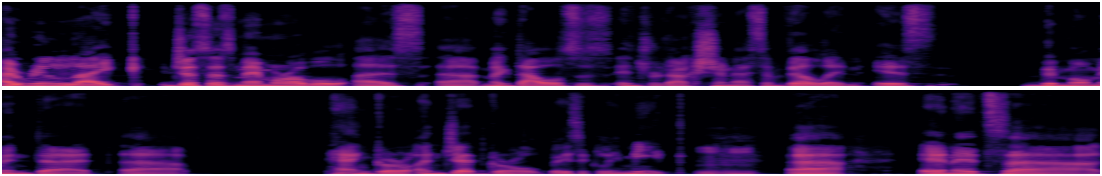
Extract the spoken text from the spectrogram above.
I really like just as memorable as uh, McDowell's introduction as a villain is the moment that uh, Tank Girl and Jet Girl basically meet. Uh, and it's uh,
